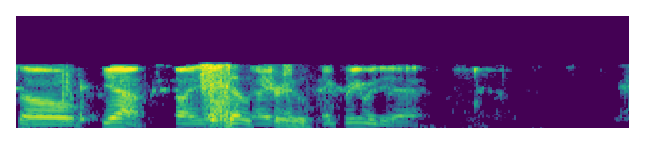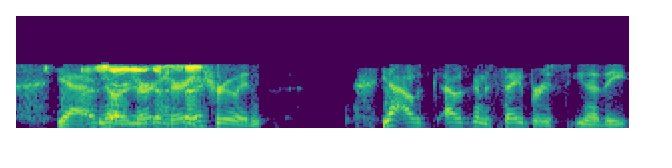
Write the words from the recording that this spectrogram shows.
So yeah, I, so I, true. I, I agree with you. That. Yeah, I'm no, sorry, you're going to very say true. And yeah, I was I was going to say, Bruce. You know, the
